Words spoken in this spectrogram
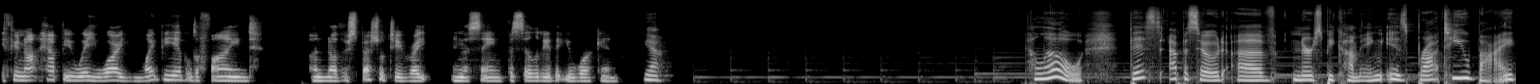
if you're not happy where you are, you might be able to find another specialty right in the same facility that you work in. Yeah. Hello. This episode of Nurse Becoming is brought to you by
